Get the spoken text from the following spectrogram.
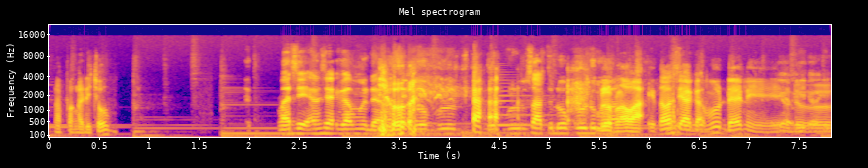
kenapa nggak dicoba Masih masih agak muda, Yo. masih 20 21 22. belum lawak kita masih agak muda nih Yo, aduh yo, yo.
